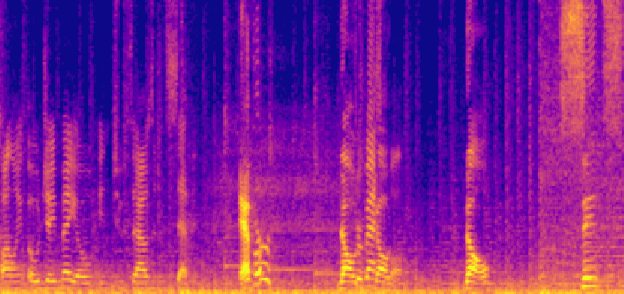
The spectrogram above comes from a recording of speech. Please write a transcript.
following OJ Mayo in 2007 Ever? No, for basketball. no, no. Since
